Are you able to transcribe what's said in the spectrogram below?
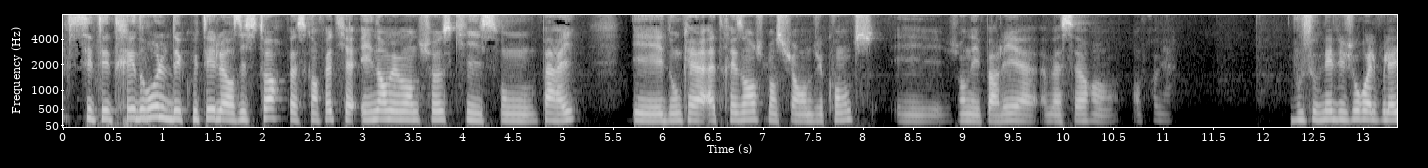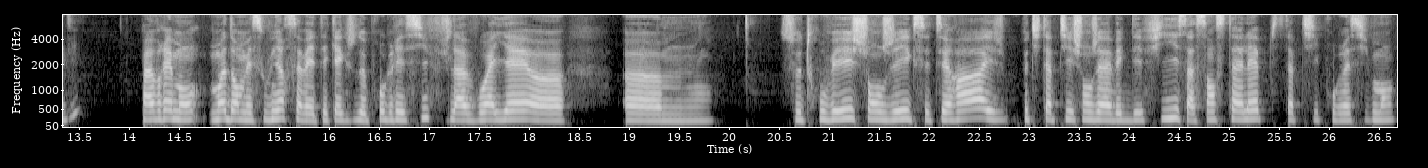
c'était très drôle d'écouter leurs histoires parce qu'en fait, il y a énormément de choses qui sont pareilles. Et donc, à 13 ans, je m'en suis rendu compte et j'en ai parlé à, ma sœur en, en première. Vous vous souvenez du jour où elle vous l'a dit? Pas vraiment. Moi, dans mes souvenirs, ça avait été quelque chose de progressif. Je la voyais euh, euh, se trouver, changer, etc. Et petit à petit échanger avec des filles. Ça s'installait petit à petit, progressivement.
